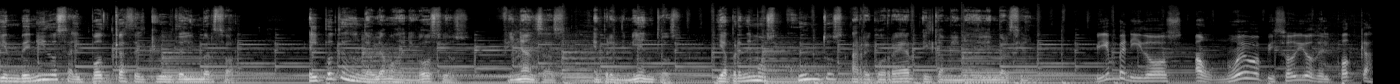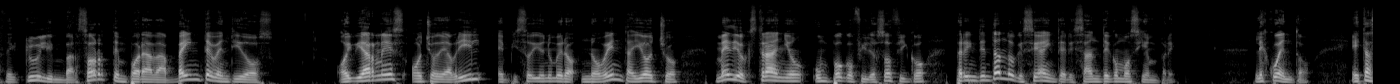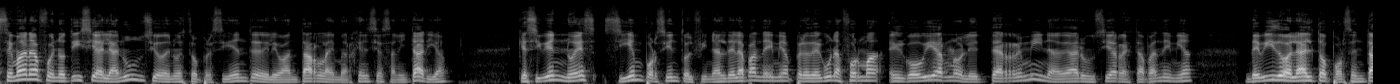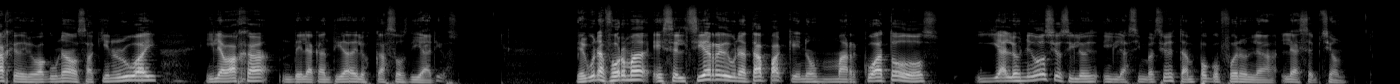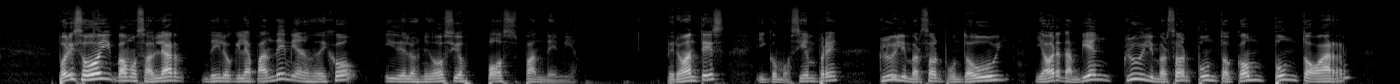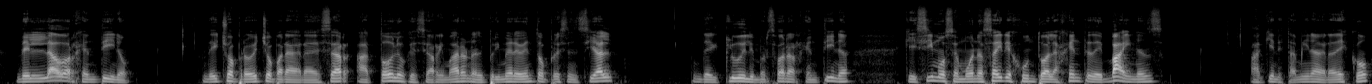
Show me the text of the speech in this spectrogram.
Bienvenidos al podcast del Club del Inversor, el podcast donde hablamos de negocios, finanzas, emprendimientos y aprendemos juntos a recorrer el camino de la inversión. Bienvenidos a un nuevo episodio del podcast del Club del Inversor, temporada 2022. Hoy viernes 8 de abril, episodio número 98, medio extraño, un poco filosófico, pero intentando que sea interesante como siempre. Les cuento, esta semana fue noticia el anuncio de nuestro presidente de levantar la emergencia sanitaria, que si bien no es 100% el final de la pandemia, pero de alguna forma el gobierno le termina de dar un cierre a esta pandemia debido al alto porcentaje de los vacunados aquí en Uruguay y la baja de la cantidad de los casos diarios. De alguna forma es el cierre de una etapa que nos marcó a todos y a los negocios y, las inversiones tampoco fueron la excepción. Por eso hoy vamos a hablar de lo que la pandemia nos dejó y de los negocios post pandemia. Pero antes, y como siempre, clubilinversor.uy y ahora también clubilinversor.com.ar del lado argentino. De hecho, aprovecho para agradecer a todos los que se arrimaron al primer evento presencial del Club del Inversor Argentina que hicimos en Buenos Aires junto a la gente de Binance, a quienes también agradezco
